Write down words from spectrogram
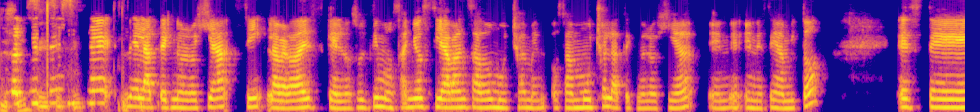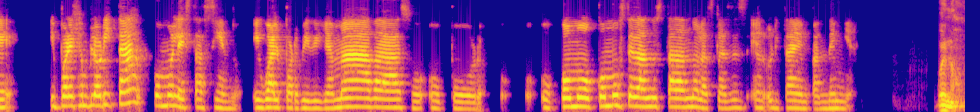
lo que usted dice de la tecnología, sí, la verdad es que en los últimos años sí ha avanzado mucho, o sea, mucho la tecnología en, en este ámbito. Este, y por ejemplo, ahorita, ¿cómo le está haciendo? Igual por videollamadas o, por, o, cómo, cómo usted dando, está dando las clases ahorita en pandemia. Bueno,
